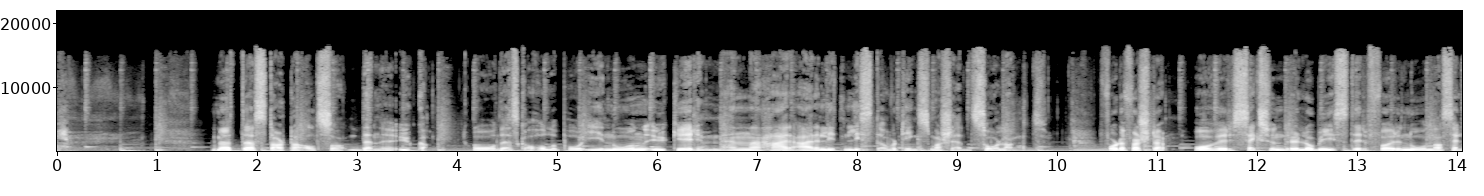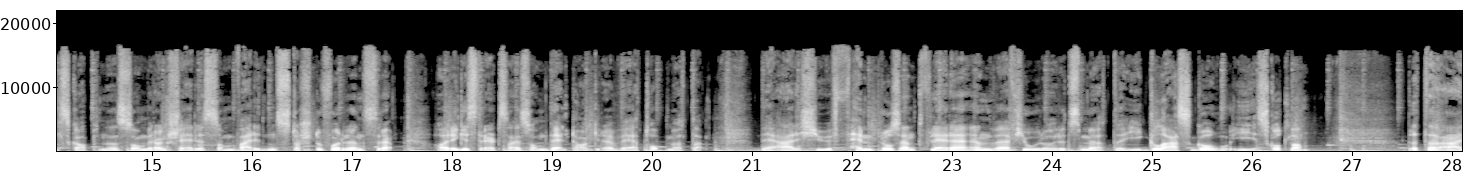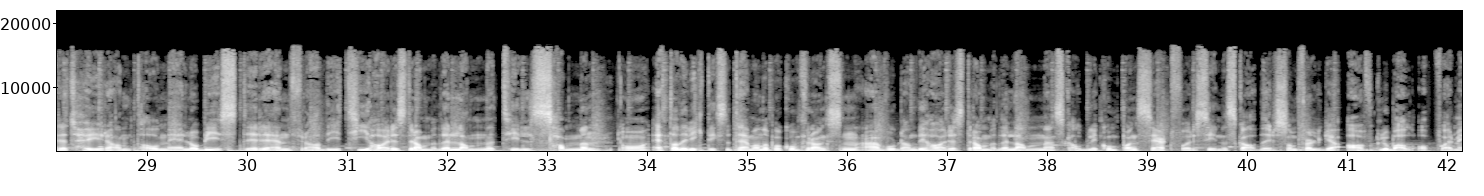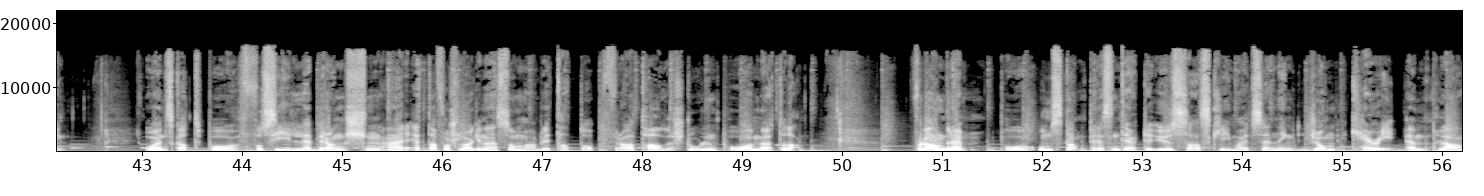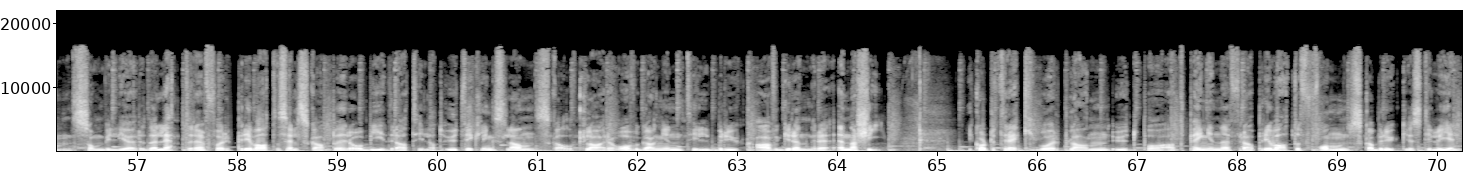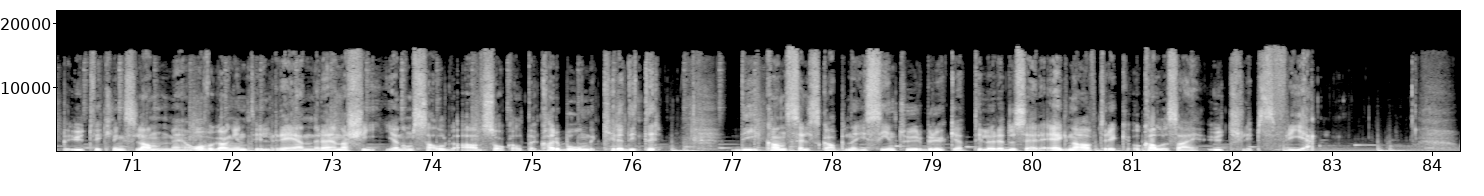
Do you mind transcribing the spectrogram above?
Møtet starta altså denne uka, og det skal holde på i noen uker, men her er en liten liste over ting som har skjedd så langt. For det første, over 600 lobbyister for noen av selskapene som rangeres som verdens største forurensere, har registrert seg som deltakere ved toppmøtet. Det er 25% flere enn ved fjorårets møte i Glasgow i Skottland. Dette er et høyere antall med lobbyister enn fra de ti hardest rammede landene til sammen, og et av de viktigste temaene på konferansen er hvordan de hardest rammede landene skal bli kompensert for sine skader som følge av global oppvarming. Og en skatt på fossilbransjen er et av forslagene som har blitt tatt opp fra talerstolen på møtet, da. For det andre, på onsdag presenterte USAs klimautsending John Kerry en plan som vil gjøre det lettere for private selskaper å bidra til at utviklingsland skal klare overgangen til bruk av grønnere energi. I korte trekk går planen ut på at pengene fra private fond skal brukes til å hjelpe utviklingsland med overgangen til renere energi gjennom salg av såkalte karbonkreditter. De kan selskapene i sin tur bruke til å redusere egne avtrykk og kalle seg utslippsfrie.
